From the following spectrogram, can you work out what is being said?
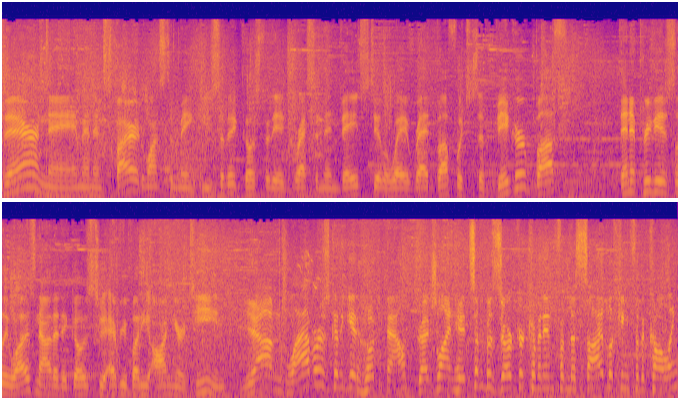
their name, and Inspired wants to make use of it. Goes for the aggressive invade, steal away red buff, which is a bigger buff than it previously was now that it goes to everybody on your team. Yeah, and Blaber's gonna get hooked now. Dredgeline hits him. Berserker coming in from the side looking for the culling.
